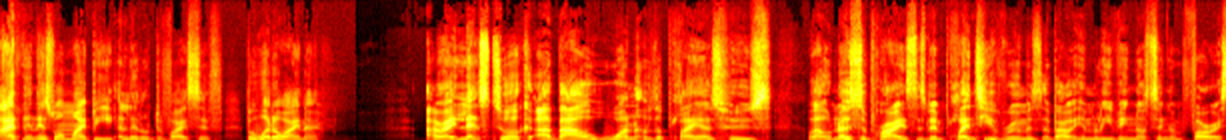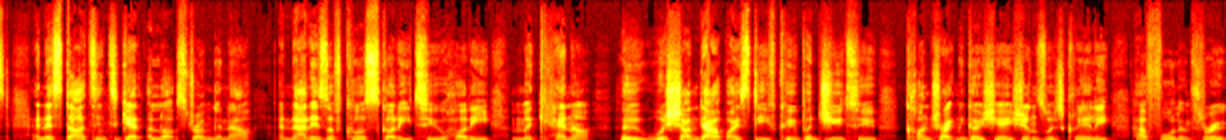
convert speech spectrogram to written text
I think this one might be a little divisive, but what do I know? All right, let's talk about one of the players who's, well, no surprise, there's been plenty of rumours about him leaving Nottingham Forest, and they're starting to get a lot stronger now. And that is, of course, Scotty 2 Hottie McKenna, who was shunned out by Steve Cooper due to contract negotiations, which clearly have fallen through.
